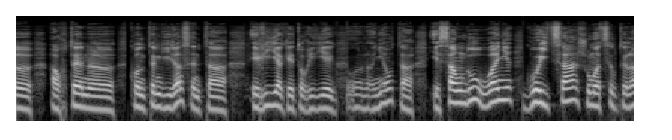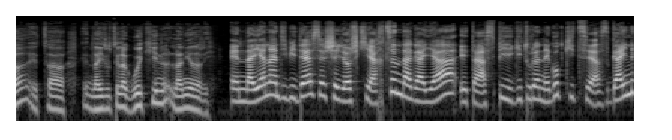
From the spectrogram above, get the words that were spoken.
uh, aurten uh, konten giraz, eta erriak etorri die naino, eta ezaundu guain goitza sumatzeutela, eta nahi dutela guekin lanianari. Endaian adibidez, seiroski hartzen da gaia eta azpi egituren egokitzeaz gain,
